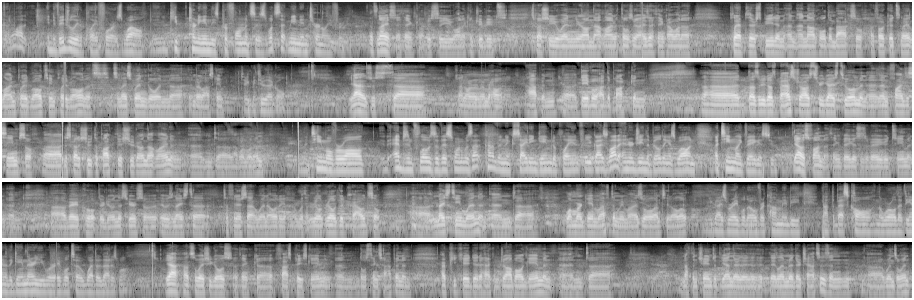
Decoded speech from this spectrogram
Got a lot individually to play for as well. You keep turning in these performances. What's that mean internally for you? It's nice. I think obviously you want to contribute, especially when you're on that line with those guys. I think I want to play up to their speed and, and, and not hold them back. So I felt good tonight. Line played well, team played well, and it's it's a nice win going uh, into our last game. Take me through that goal. Yeah, it was just uh, I don't remember how it happened. Uh, Davo had the puck and uh, does what he does best, draws three guys to him, and, and, and finds a seam. So uh, just got to shoot the puck, be a shooter on that line, and, and uh, that one went in. And the team overall, the ebbs and flows of this one, was that kind of an exciting game to play in for you guys? A lot of energy in the building as well, and a team like Vegas too. Yeah, it was fun. I think Vegas is a very good team, and, and uh, very cool what they're doing this year. So it was nice to, to finish that win out with a real real good crowd. So uh, nice team win, and, and uh, one more game left, and we might as well empty it all out. You guys were able to overcome maybe not the best call in the world at the end of the game there. You were able to weather that as well. Yeah, that's the way she goes. I think uh, fast-paced game, and, and, those things happen. And our PK did a heck of a job all game, and, and uh, nothing changed at the end there. They, they limited their chances, and uh, wins a win.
